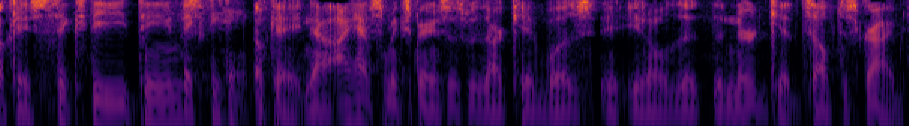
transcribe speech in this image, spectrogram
Okay, 60 teams? 60 teams. Okay, now I have some experiences with our kid was, you know, the, the nerd kid, self-described.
